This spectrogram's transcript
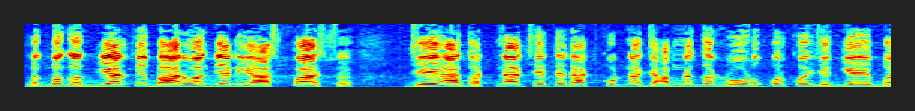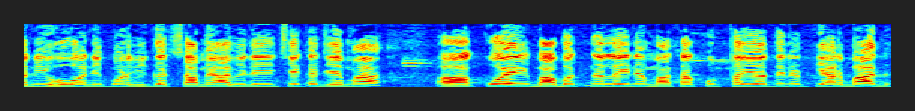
લગભગ અગિયારથી બાર વાગ્યાની આસપાસ જે આ ઘટના છે તે રાજકોટના જામનગર રોડ ઉપર કોઈ જગ્યાએ બની હોવાની પણ વિગત સામે આવી રહી છે કે જેમાં કોઈ બાબતને લઈને માથાકૂટ થઈ હતી ને ત્યારબાદ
